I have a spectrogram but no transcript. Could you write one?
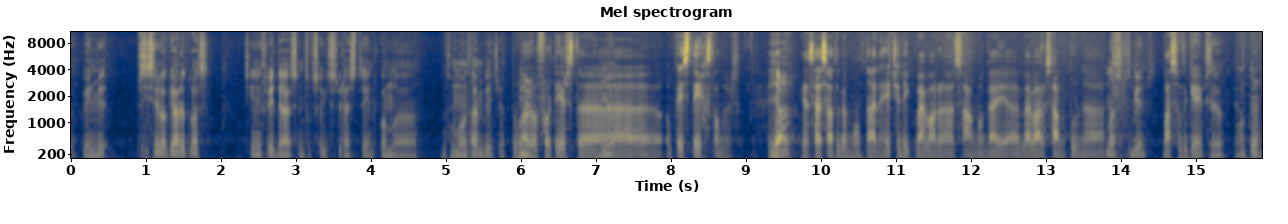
ik weet niet meer precies in welk jaar het was, Misschien in 2000 of zoiets, 2001 kwam, eh begon Monta een beetje. Toen waren we voor het eerst eh, opeens tegenstanders. Ja? Ja, zij zaten bij Monta en Edge en ik, wij waren samen, bij, wij waren samen toen Master of the Games. Master of the Games. Oké.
